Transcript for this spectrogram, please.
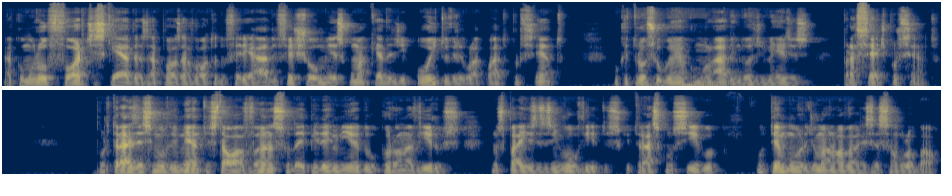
acumulou fortes quedas após a volta do feriado e fechou o mês com uma queda de 8,4%, o que trouxe o ganho acumulado em 12 meses para 7%. Por trás desse movimento está o avanço da epidemia do coronavírus nos países desenvolvidos, que traz consigo o temor de uma nova recessão global.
